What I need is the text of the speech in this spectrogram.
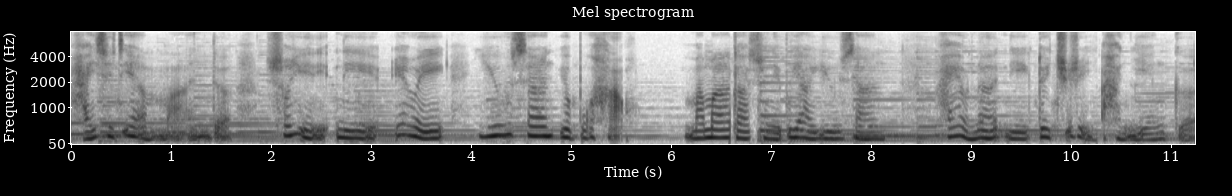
还是这样忙的，所以你认为忧伤又不好。妈妈告诉你不要忧伤，还有呢，你对自己很严格，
